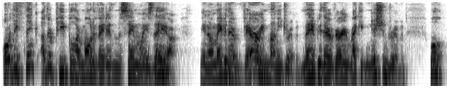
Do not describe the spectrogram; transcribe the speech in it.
or they think other people are motivated in the same ways they are. You know maybe they're very money driven maybe they're very recognition driven well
